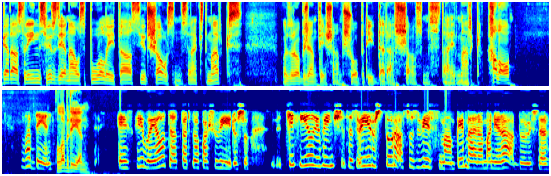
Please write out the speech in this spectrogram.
garās rindas virzienā uz Poliju. Tās ir šausmas, raksta Marks. Uz robežām tiešām šobrīd darās šausmas. Tā ir Marka. Halo! Labdien! Labdien. Es gribu jautāt par to pašu vīrusu. Cik ilgi viņš tas vīrus turās uz virsmām? Piemēram, man ir ārduvis ar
